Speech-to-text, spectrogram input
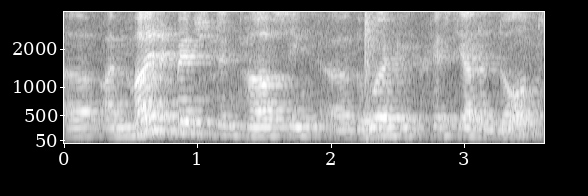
uh, I might have mentioned in passing uh, the work of Christiane Nord,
